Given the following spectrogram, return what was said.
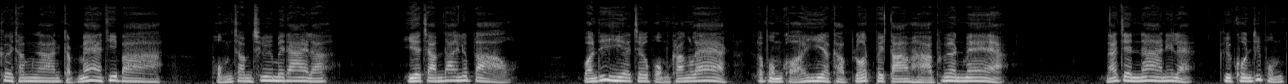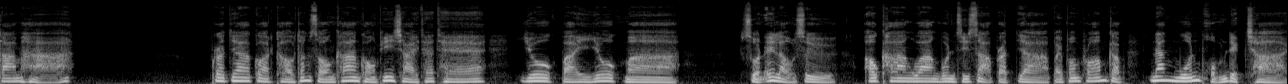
เคยทำงานกับแม่ที่บาร์ ผมจำชื่อไม่ได้แล้วเฮียจำได้หรือเปล่า วันที่เฮียเจอผมครั้งแรก แล้วผมขอให้เฮียขับรถไปตามหาเพื่อนแม่น้าเจนน่านี่แหละ คือคนที่ผมตามหา ปรัชญากอดเข่าทั้งสองข้างของพี่ชายแท้ๆ โยกไปโยกมา ส่วนไอ้เหล่าสื่อเอาคางวางบนศีรษะปรัชญาไปพร้อม ๆ กับนั่งม้วนผมเด็กชาย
